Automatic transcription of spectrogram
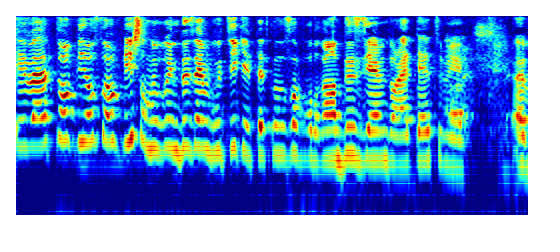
et bah tant pis, on s'en fiche, on ouvre une deuxième boutique et peut-être qu'on s'en prendra un deuxième dans la tête. Mais Ouais. euh,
